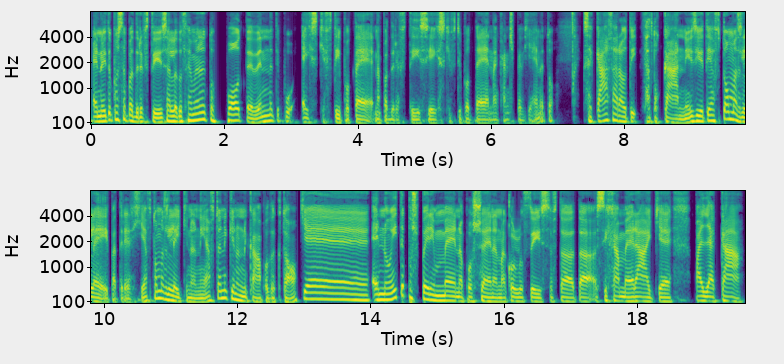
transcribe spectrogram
εννοείται πώ θα παντρευτείς, αλλά το θέμα είναι το πότε. Δεν είναι τύπου έχεις σκεφτεί ποτέ να παντρευτείς ή έχεις σκεφτεί ποτέ να κάνεις παιδιά. Είναι το ξεκάθαρα ότι θα το κάνεις, γιατί αυτό μας λέει η πατριαρχία, αυτό μας λέει η κοινωνία, αυτό είναι κοινωνικά αποδεκτό. Και εννοείται πως περιμένω από σένα να ακολουθήσει αυτά τα συχαμερά και παλιακά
